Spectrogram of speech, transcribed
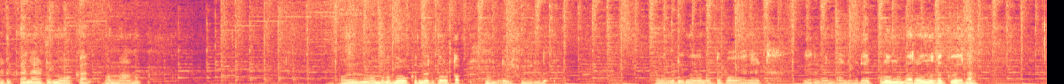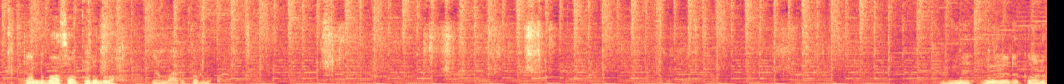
എടുക്കാനായിട്ട് നോക്കാൻ വന്നതാണ് അപ്പോൾ ഇത് നമ്മൾ നോക്കുന്നൊരു തോട്ടം നമ്മുടെ ഒരു ഫീൽഡ്. അതുകൂടി ഇന്ന് കണ്ടിട്ട് പോകാനായിട്ട് കയറി വന്നാണ് ഇവിടെ എപ്പോഴൊന്നും വരവ് നടക്കുകയില്ല. രണ്ട് മാസമൊക്കെ കൂടുമ്പോഴോ ഞാൻ വരത്തുള്ളൂ. ഇങ്ങനെ ഇങ്ങനെ കിടക്കുവാണ്.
